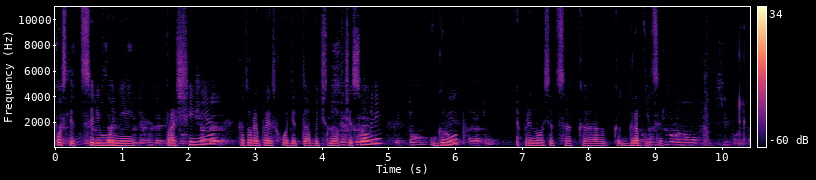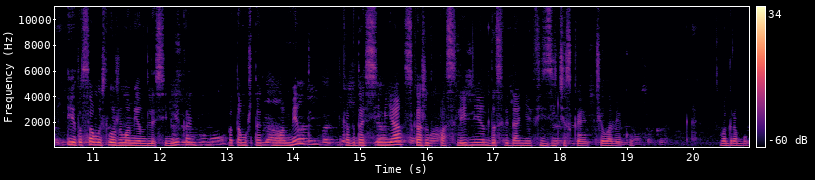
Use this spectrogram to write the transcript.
После церемонии прощения, которое происходит обычно в часовне, гроб приносится к, к гробнице. И это самый сложный момент для семьи, потому что это момент, когда семья скажет последнее «до свидания» физическое человеку во гробу.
